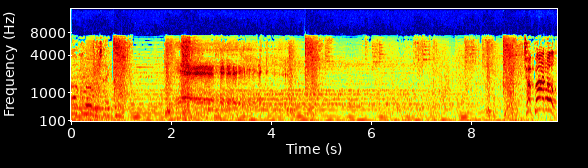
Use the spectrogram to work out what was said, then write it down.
Dark I go. To battle!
